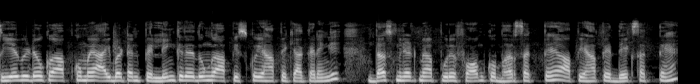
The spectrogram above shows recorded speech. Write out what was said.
तो ये वीडियो को आपको मैं आई बटन पे लिंक दे दूँगा, आप इसको यहाँ पे क्या करेंगे? दस मिनट में आप पूरे फॉर्म को भर सकते हैं, आप यहाँ पे देख सकते हैं।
